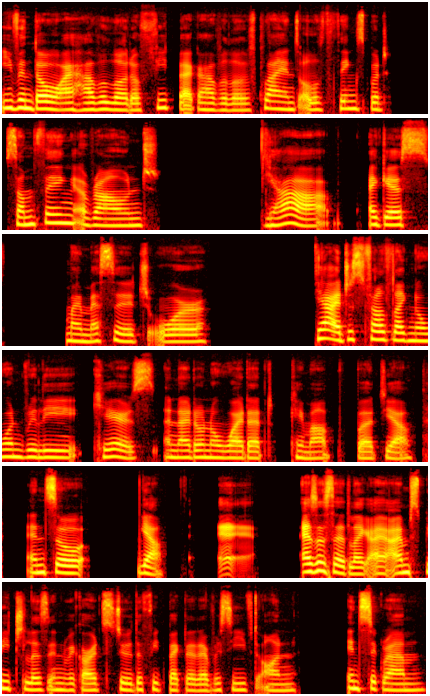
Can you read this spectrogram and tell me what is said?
Even though i have a lot of feedback i have a lot of clients all of the things but something around yeah i guess my message or yeah i just felt like no one really cares and i don't know why that came up but yeah. And so yeah eh, as I said, like I, I'm speechless in regards to the feedback that I've received on Instagram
